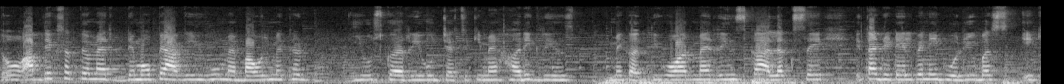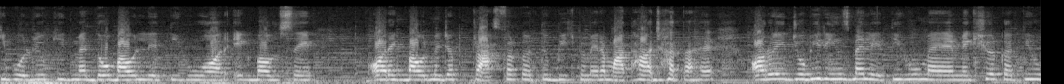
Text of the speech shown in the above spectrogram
तो आप देख सकते हो मैं डेमो पे आ गई हूँ, मैं बाउल मेथड यूज़ कर रही हूँ, जैसे कि मैं हरी ग्रीन्स में करती हूँ और मैं रिंस का अलग से इतना डिटेल पे नहीं बोल रही हूँ, बस एक ही बोल रही हूँ कि मैं दो बाउल लेती हूँ और एक बाउल से और एक बाउल में जब ट्रांसफ़र करती हूँ, बीच में मेरा माथा आ जाता है और ये जो भी रिंग्स मैं लेती हूँ, मैं मेक श्योर sure करती हूँ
